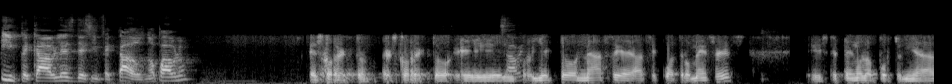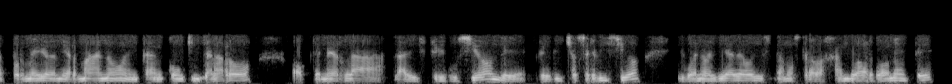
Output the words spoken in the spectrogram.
impecables, desinfectados, ¿no, Pablo? Es correcto, es correcto. el proyecto nace hace cuatro meses. Este, tengo la oportunidad por medio de mi hermano en Cancún, Quintana Roo, obtener la, la distribución de, dicho servicio. Y bueno, el día de hoy estamos trabajando arduamente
